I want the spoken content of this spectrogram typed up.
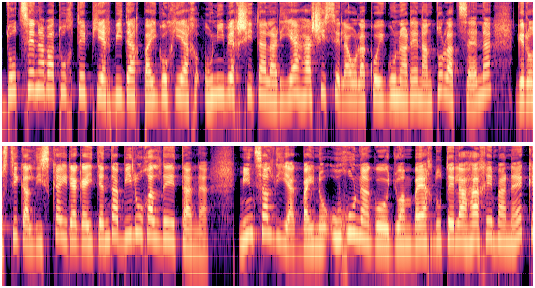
Dotzena bat urte Pierre Bidar Baigorriar Universitalaria hasi zela olako egunaren antolatzen, geroztik aldizka iragaiten da bilu galdeetan. Mintzaldiak baino urunago joan behar dutela hagemanek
